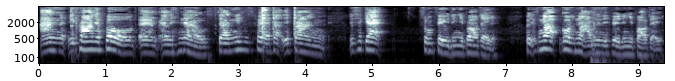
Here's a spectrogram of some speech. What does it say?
and you can't afford um, anything else, then this is perfectly fine. Just to get some food in your body. But it's not good not having any food in your party.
